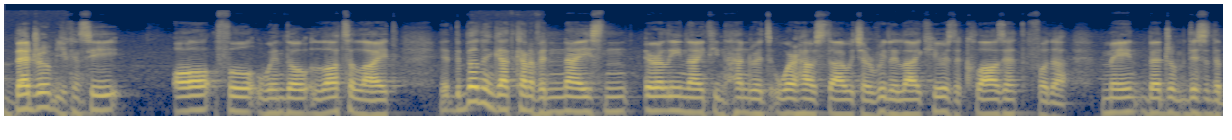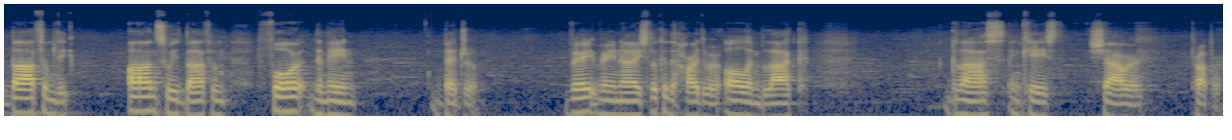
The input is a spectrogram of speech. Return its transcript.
bedroom. You can see all full window, lots of light. The building got kind of a nice early 1900s warehouse style, which I really like. Here's the closet for the main bedroom. This is the bathroom, the ensuite bathroom for the main bedroom. Very, very nice. Look at the hardware, all in black. Glass encased shower proper.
